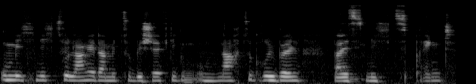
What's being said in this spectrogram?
um mich nicht zu lange damit zu beschäftigen und nachzugrübeln, weil es nichts bringt.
